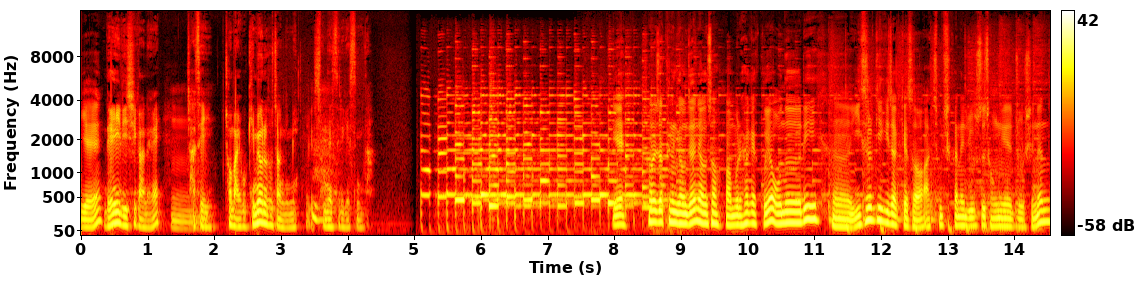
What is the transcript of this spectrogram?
예. 내일 이 시간에 음. 자세히 저 말고 김현우 소장님이 전해드리겠습니다. 예, 손에 잡히는 경제는 여기서 마무리하겠고요. 오늘이 어, 이슬기 기자께서 아침 시간에 뉴스 정리해 주시는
